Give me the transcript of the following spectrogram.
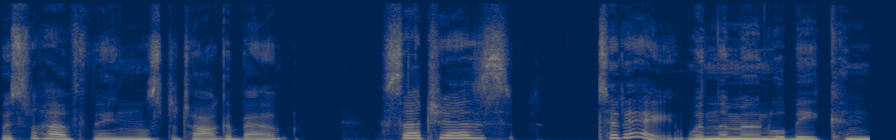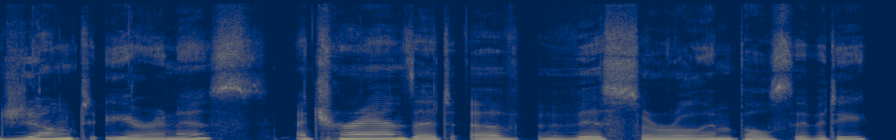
we still have things to talk about, such as today, when the moon will be conjunct Uranus, a transit of visceral impulsivity.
